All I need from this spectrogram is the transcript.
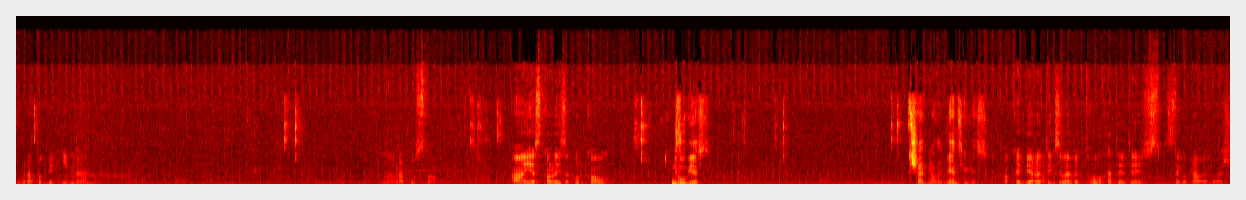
Dobra, podbiegnijmy. No dobra, pusto. A, jest kolej za górką. Dwóch jest. Trzech nawet, więcej jest. Okej, biorę tych z lewych dwóch, a ty, ty z z tego prawego weź.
